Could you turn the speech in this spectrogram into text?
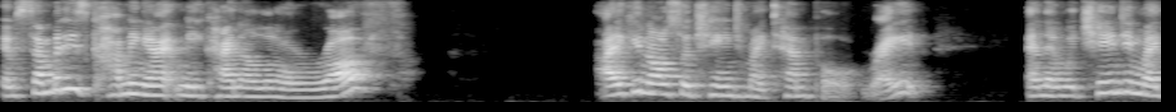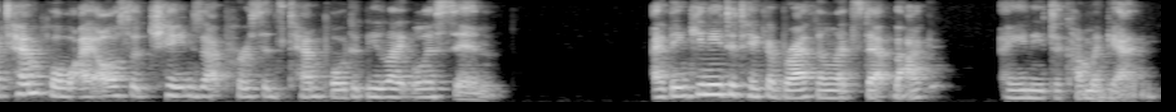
If somebody's coming at me kind of a little rough, I can also change my tempo, right? And then with changing my tempo, I also change that person's tempo to be like, listen, I think you need to take a breath and let's step back and you need to come again.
